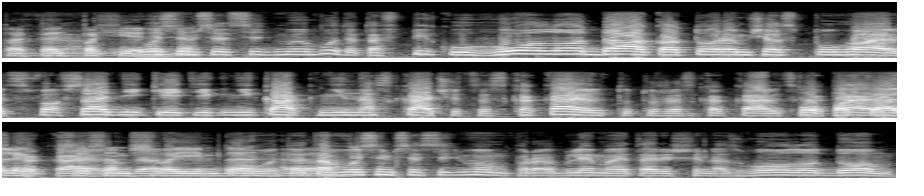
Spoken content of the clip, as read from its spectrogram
так сказать, Да, похерить. да. 87 год, это в пику голода, которым сейчас пугают. Всадники эти никак не наскачутся, скакают тут уже, скакают, По скакают, апокалипсисам скакают, своим, да? Вот, Э. это в 87-м проблема эта решена, с голодом,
